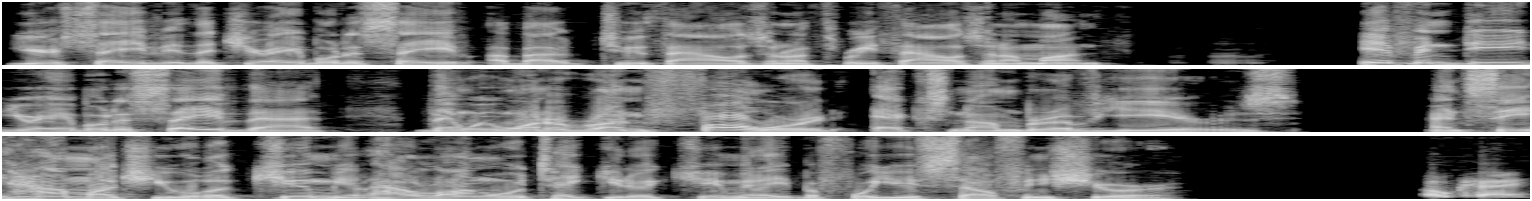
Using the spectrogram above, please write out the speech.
you're saving that you're able to save about two thousand or three thousand a month. If indeed you're able to save that, then we want to run forward X number of years and see how much you will accumulate, how long it will take you to accumulate before you self-insure. Okay.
